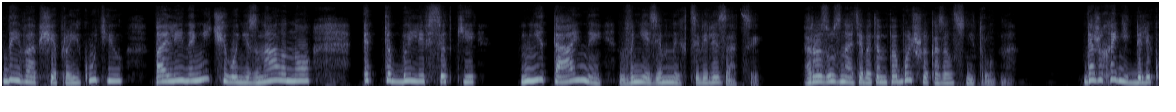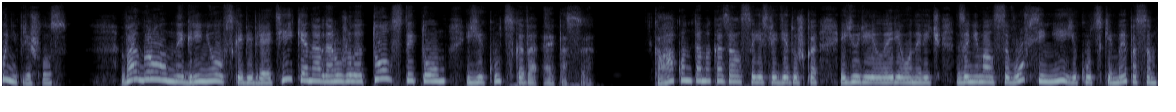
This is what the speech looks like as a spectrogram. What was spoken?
да и вообще про Якутию, Полина ничего не знала, но это были все-таки не тайны внеземных цивилизаций. Разузнать об этом побольше оказалось нетрудно. Даже ходить далеко не пришлось. В огромной Гриневской библиотеке она обнаружила толстый том якутского эпоса. Как он там оказался, если дедушка Юрий Ларионович занимался вовсе не якутским эпосом,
